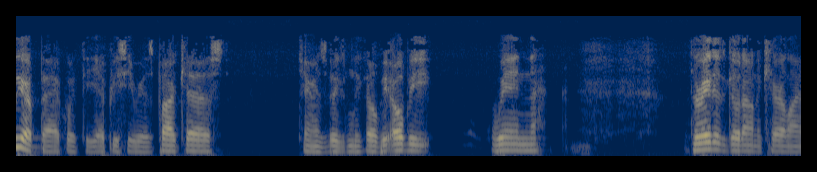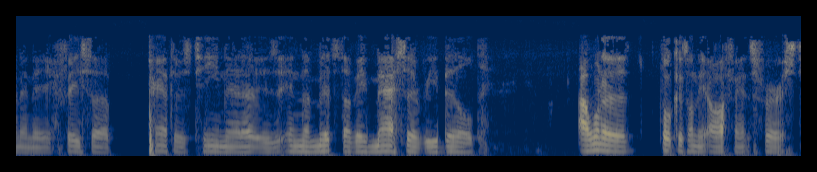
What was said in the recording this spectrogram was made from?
We are back with the FPC Raiders podcast. Terrence Biggs, Malik Obi. Obi, when the Raiders go down to Carolina and they face a Panthers team that is in the midst of a massive rebuild, I want to focus on the offense first.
